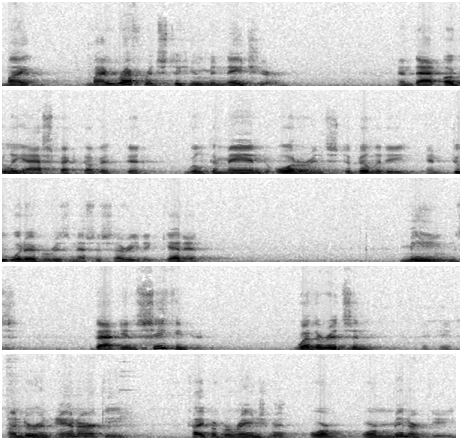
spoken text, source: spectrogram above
My, my reference to human nature and that ugly aspect of it that will demand order and stability and do whatever is necessary to get it means that in seeking it, whether it's in, under an anarchy type of arrangement or, or minarchy,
